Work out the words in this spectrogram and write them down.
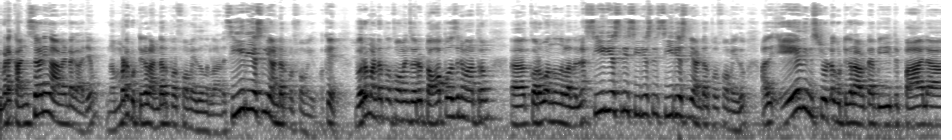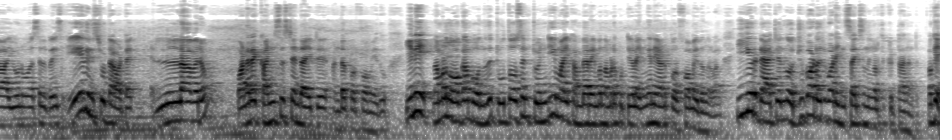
ഇവിടെ കൺസേണിങ് ആവേണ്ട കാര്യം നമ്മുടെ കുട്ടികൾ അണ്ടർ പെർഫോം ചെയ്തു എന്നുള്ളതാണ്. സീരിയസ്ലി അണ്ടർ പെർഫോം ചെയ്തു. ഓക്കെ വെറും അണ്ടർ പെർഫോമൻസ് ഒരു ടോപ്പേഴ്സിന് മാത്രം കുറവ് എന്നുള്ളതല്ല. സീരിയസ്ലി സീരിയസ്ലി സീരിയസ്ലി അണ്ടർ പെർഫോം ചെയ്തു. അത് ഏത് ഇൻസ്റ്റിറ്റ്യൂട്ടിലെ കുട്ടികളാവട്ടെ be it Pala universal race ഏത് ഇൻസ്റ്റിറ്റ്യൂട്ട് ആവട്ടെ എല്ലാവരും വളരെ കൺസിസ്റ്റന്റ് ആയിട്ട് അണ്ടർ പെർഫോം ചെയ്തു. ഇനി നമ്മൾ നോക്കാൻ പോകുന്നത് ടൂ തൗസൻഡ് ട്വന്റിയുമായി കമ്പയർ ചെയ്യുമ്പോൾ നമ്മുടെ കുട്ടികൾ എങ്ങനെയാണ് പെർഫോം ചെയ്തെന്നുള്ളത് ഈ ഒരു ഡാറ്റയിൽ നിന്ന് ഒരുപാട് ഒരുപാട് ഇൻസൈറ്റ്സ് നിങ്ങൾക്ക് കിട്ടാനുണ്ട്. Okay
